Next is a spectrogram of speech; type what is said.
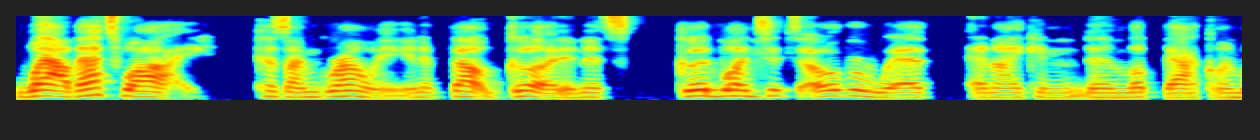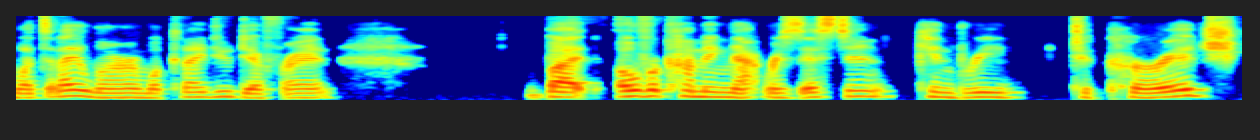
wow, that's why, because I'm growing and it felt good. And it's good once it's over with. And I can then look back on what did I learn? What can I do different? But overcoming that resistance can breed to courage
